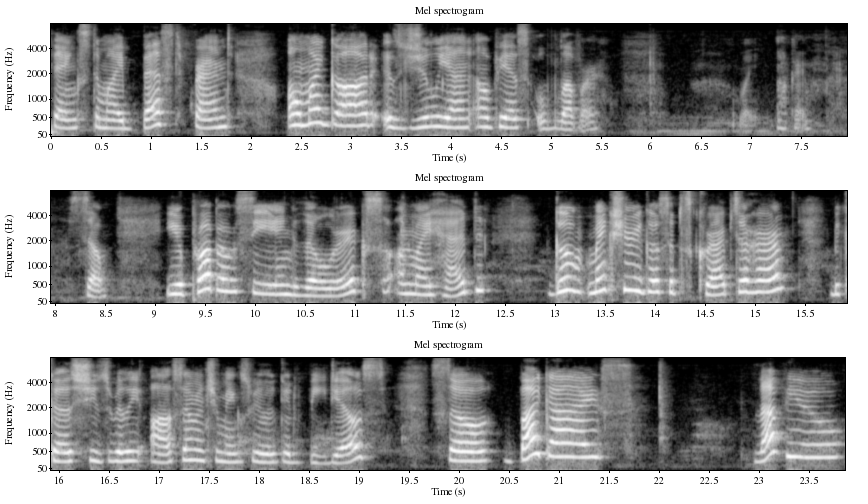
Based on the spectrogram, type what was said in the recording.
thanks to my best friend. Oh my god, is Jillianne LPS lover. Wait, okay. So, you're probably seeing the lyrics on my head go make sure you go subscribe to her because she's really awesome and she makes really good videos. So bye guys. Love you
